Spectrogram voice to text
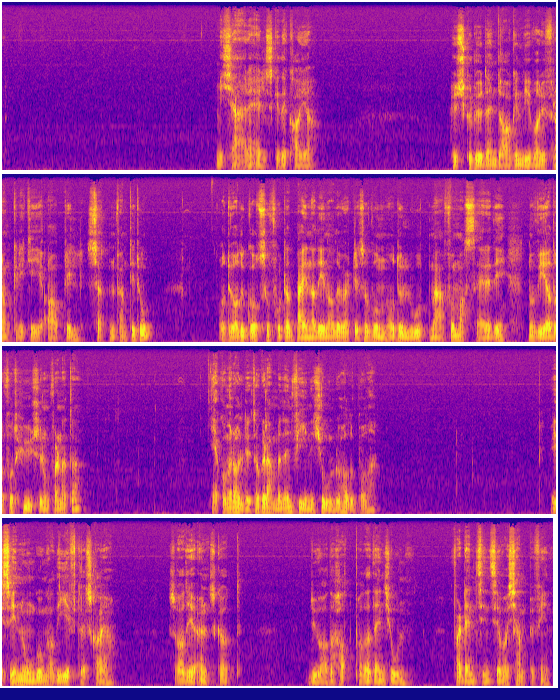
Min kjære, elskede Kaja. Husker du den dagen vi var i Frankrike i april 1752? Og du hadde gått så fort at beina dine hadde blitt så vonde, og du lot meg få massere de når vi hadde fått husrom for dette? Jeg kommer aldri til å glemme den fine kjolen du hadde på deg. Hvis vi noen gang hadde giftet oss, Kaja, så hadde jeg ønska at du hadde hatt på deg den kjolen, for den syns jeg var kjempefin.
